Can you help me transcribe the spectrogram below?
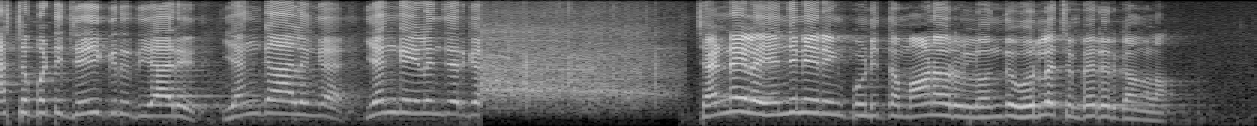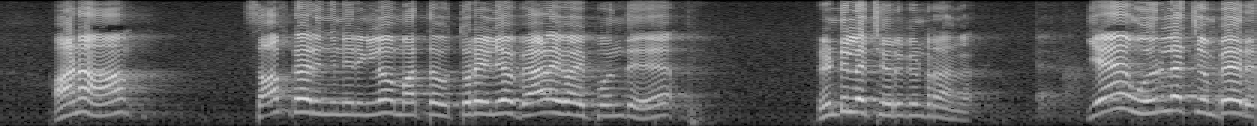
கஷ்டப்பட்டு ஜெயிக்கிறது யாரு? எங்க ஆளுங்க? எங்க இளைஞர்கள்? சென்னையில் என்ஜினியரிங் முடித்த மாணவர்கள் வந்து ஒரு லட்சம் பேர் இருக்காங்களாம். ஆனால் சாஃப்ட்வேர் இன்ஜினியரிங்லயோ மற்ற துறையிலயோ வேலை வாய்ப்பு வந்து ரெண்டு லட்சம் இருக்குன்றாங்க. ஏன் ஒரு லட்சம் பேர்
